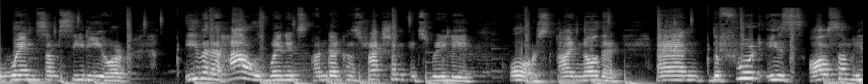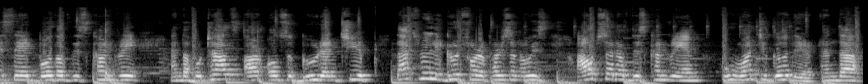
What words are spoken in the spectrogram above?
when some city or even a house when it's under construction it's really worse i know that. And the food is awesome he said both of this country and the hotels are also good and cheap. That's really good for a person who is outside of this country and who want to go there. And the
